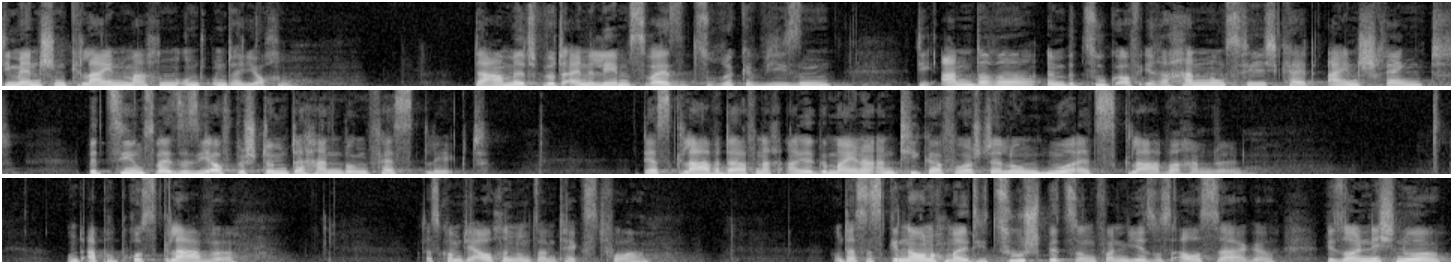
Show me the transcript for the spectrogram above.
die Menschen klein machen und unterjochen. Damit wird eine Lebensweise zurückgewiesen, die andere in Bezug auf ihre Handlungsfähigkeit einschränkt bzw. sie auf bestimmte Handlungen festlegt. Der Sklave darf nach allgemeiner antiker Vorstellung nur als Sklave handeln. Und apropos Sklave, das kommt ja auch in unserem Text vor. Und das ist genau nochmal die Zuspitzung von Jesus Aussage. Wir sollen nicht nur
